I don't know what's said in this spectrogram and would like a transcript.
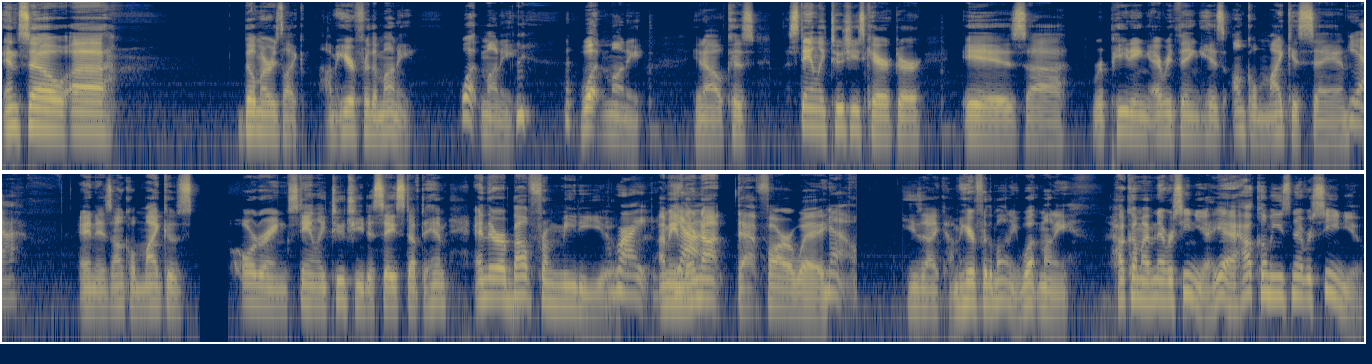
And so uh, Bill Murray's like, "I'm here for the money. What money? what money? You know, because Stanley Tucci's character is uh, repeating everything his uncle Mike is saying, Yeah. and his uncle Mike is ordering Stanley Tucci to say stuff to him, and they're about from me to you. Right. I mean, Yeah. they're not that far away. No. He's like, I'm here for the money. What money? How come I've never seen you? Yeah, how come he's never seen you?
